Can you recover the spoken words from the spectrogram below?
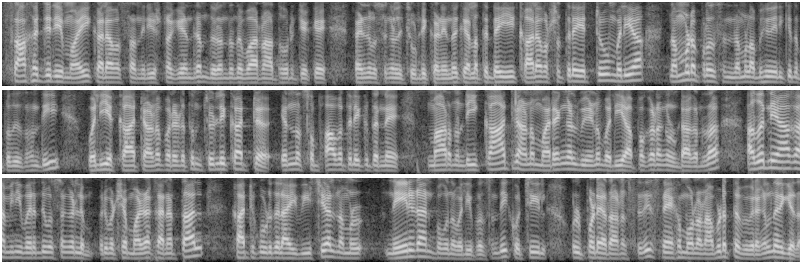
സാഹചര്യമായി കാലാവസ്ഥാ നിരീക്ഷണ കേന്ദ്രം ദുരന്ത നിവാരണ അതോറിറ്റിയൊക്കെ കഴിഞ്ഞ ദിവസങ്ങളിൽ ചൂണ്ടിക്കഴിയുന്നത് കേരളത്തിന്റെ ഈ കാലവർഷത്തിലെ ഏറ്റവും വലിയ നമ്മുടെ പ്രതിസന്ധി നമ്മൾ അഭിമുഖീകരിക്കുന്ന പ്രതിസന്ധി വലിയ കാറ്റാണ്. പലയിടത്തും ചുഴലിക്കാറ്റ് എന്ന സ്വഭാവത്തിലേക്ക് തന്നെ മാറുന്നുണ്ട്. ഈ കാറ്റിലാണ് മരങ്ങൾ വീണ് വലിയ അപകടങ്ങൾ ഉണ്ടാകുന്നത്. അതുതന്നെയാകാം ഇനി വരും ദിവസങ്ങളിലും ഒരുപക്ഷെ മഴ കനത്താൽ കാറ്റ് കൂടുതലായി വീശിയാൽ നമ്മൾ നേരിടാൻ പോകുന്ന വലിയ പ്രതിസന്ധി. കൊച്ചിയിൽ ഉൾപ്പെടെ അതാണ് സ്ഥിതി. സ്നേഹമോളാണ് അവിടുത്തെ വിവരങ്ങൾ നൽകിയത്.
